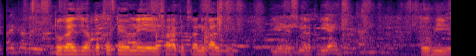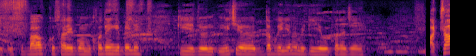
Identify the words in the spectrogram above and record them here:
तो गैस ये आप देख सकते हैं हमने ये सारा कचरा निकाल के ये इसमें रख दिया है। तो अभी इस बाग को सारे को हम खोदेंगे पहले कि ये जो नीचे दब गई है ना मिट्टी ये ऊपर आ जाए। अच्छा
